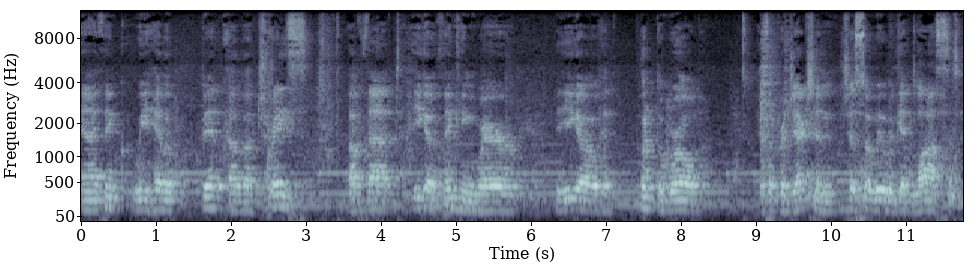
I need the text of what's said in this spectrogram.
and I think we have a bit of a trace of that ego thinking where the ego had put the world as a projection just so we would get lost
